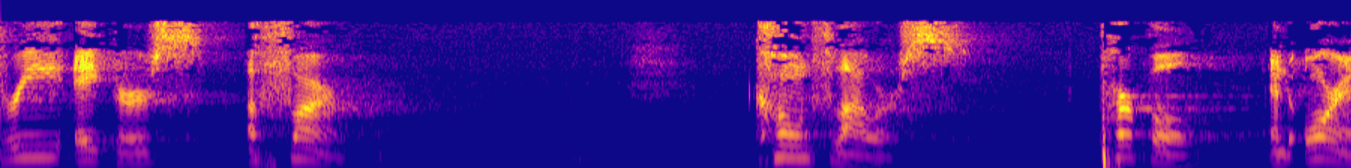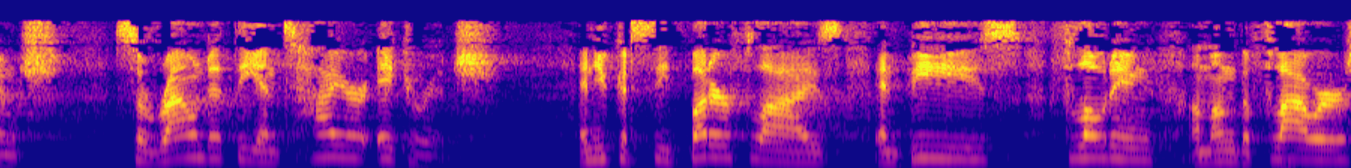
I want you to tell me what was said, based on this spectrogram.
three acres of farm. Coneflowers, purple and orange, surrounded the entire acreage. And you could see butterflies and bees floating among the flowers.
